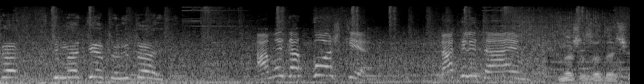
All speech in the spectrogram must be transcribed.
как в темноте-то летаете? А мы как кошки, так и летаем. Наша задача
